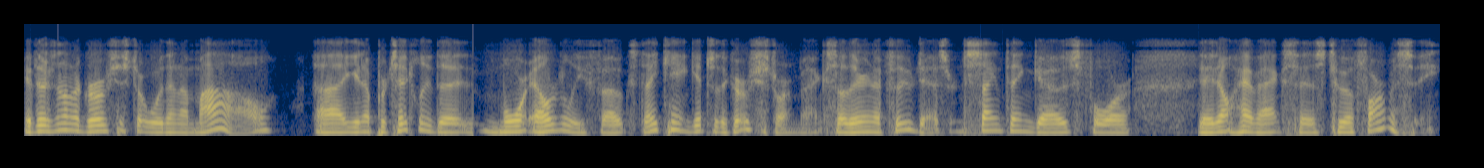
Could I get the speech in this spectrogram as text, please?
If there's not a grocery store within a mile, uh, you know, particularly the more elderly folks, they can't get to the grocery store and back, so they're in a food desert. The same thing goes for they don't have access to a pharmacy.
